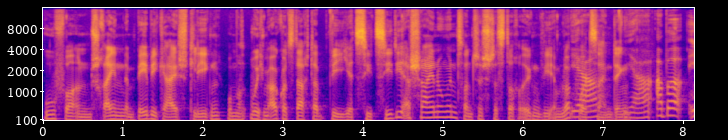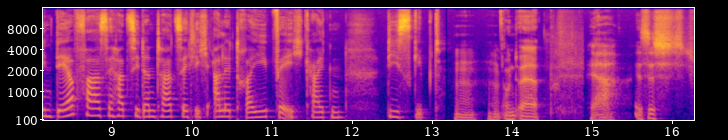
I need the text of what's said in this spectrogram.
Ufer und schreiend im Babygeist liegen, wo, man, wo ich mir auch kurz gedacht habe, wie, jetzt sieht sie die Erscheinungen? Sonst ist das doch irgendwie im Lockwood Ja, sein Ding. ja, aber in der Phase hat sie dann tatsächlich alle drei Fähigkeiten, die es gibt. Mhm. Und äh, ja, es ist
